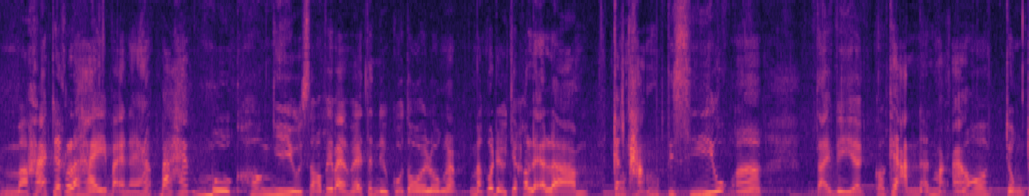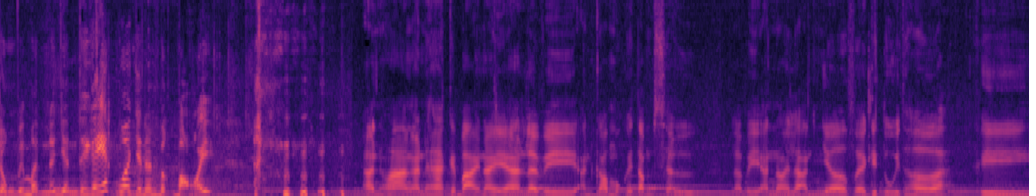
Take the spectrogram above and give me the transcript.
Mà hát rất là hay bài này hát bác hát mượt hơn nhiều so với bài Huế tình yêu của tôi luôn á. Mà có điều chắc có lẽ là căng thẳng một tí xíu à, tại vì có cái anh anh mặc áo trùng trùng với mình nó nhìn thấy ghét quá cho nên bực bội. Anh Hoàng anh hát cái bài này á là vì anh có một cái tâm sự là vì anh nói là anh nhớ về cái tuổi thơ á khi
